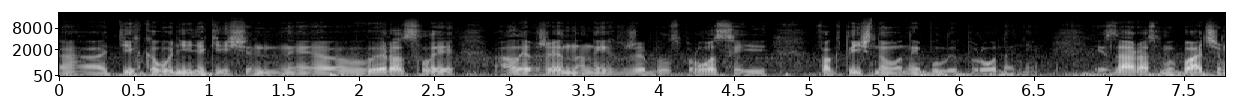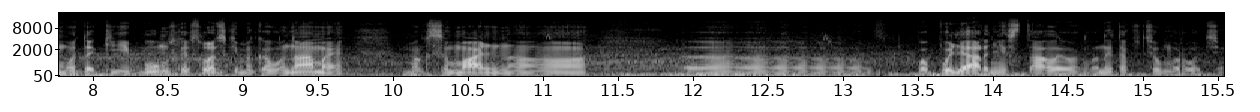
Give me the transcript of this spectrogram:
е, тих кавунів, які ще не виросли, але вже на них вже був спрос, і фактично вони були продані. І зараз ми бачимо такий бум з херсонськими кавунами, максимально е, популярні стали вони так в цьому році.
